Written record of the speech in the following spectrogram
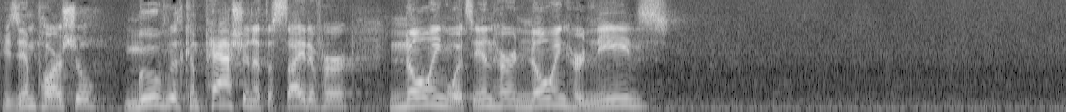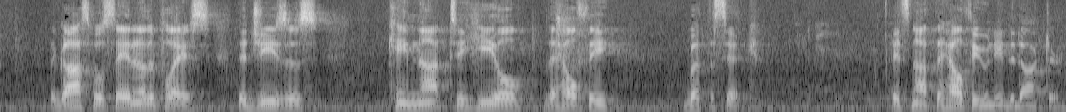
He's impartial, moved with compassion at the sight of her, knowing what's in her, knowing her needs. The Gospels say in another place that Jesus came not to heal the healthy, but the sick. It's not the healthy who need the doctor,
